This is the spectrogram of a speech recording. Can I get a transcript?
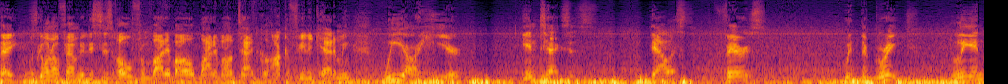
Hey, what's going on, family? This is O from Body By O, Body By O Tactical Aquafina Academy. We are here in Texas, Dallas, Ferris, with the great Lynn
